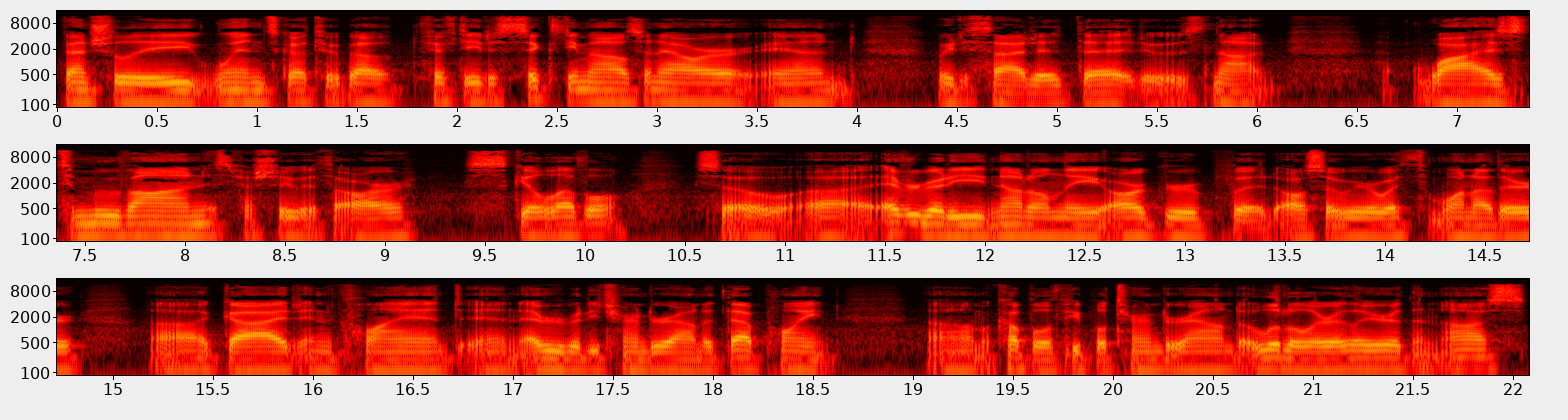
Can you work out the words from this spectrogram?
Eventually, winds got to about 50 to 60 miles an hour and we decided that it was not wise to move on, especially with our skill level. So uh, everybody, not only our group, but also we were with one other uh, guide and client, and everybody turned around at that point. Um, a couple of people turned around a little earlier than us.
